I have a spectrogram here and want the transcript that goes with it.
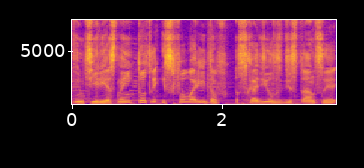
интересной. Кто-то из фаворитов сходил с дистанции,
